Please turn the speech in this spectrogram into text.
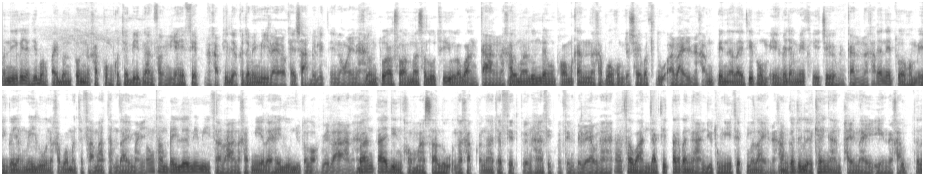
วันนี้ก็อย่างที่บอกไปเบื้องต้นนะครับผมก็จะบีบงานฝั่งนี้ให้เสร็จนะครับที่เหลือก็จะไม่มีแล้วแค่ฉาบเล็กๆน้อยๆนะฮะส่วนตัวอักษรมาสรุปที่อยู่ระหว่างกลางนะครับเดี๋ยวมาลุ้นไปพร้อมๆกันนะครับว่าผมจะใช้วัสดุอะไรนะครับมันเป็นอะไรที่ผมเองก็ยังไม่เคยเจอเหมือนกันนะครับและในตัวผมเองก็ยังไม่รู้นะครับว่ามันจะสามารถทำได้ไหมต้องทำไปเรื่อยไม่มีสาระนะครับมีอะไรให้ลุ้นอยู่ตลอดเวลานะฮะบ้านใต้ดินของมาซารุนะครับก็น่าจะเสร็จเกิน 50%ไปแล้วนะฮะถ้าสวรรค์ยักษ์ที่ตั้งตางานอยู่ตรงนี้เสร็จเมื่อไหร่นะครับมันก็จะเหลือแค่งานภายในเองนะครับอุตร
